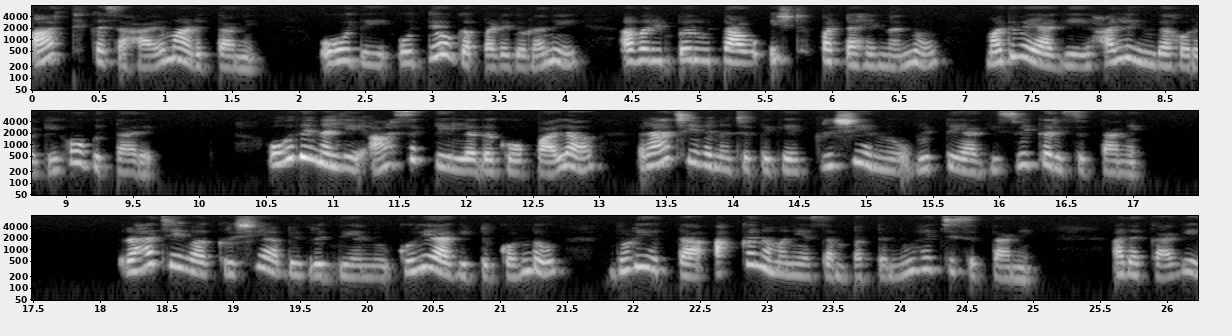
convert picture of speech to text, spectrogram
ಆರ್ಥಿಕ ಸಹಾಯ ಮಾಡುತ್ತಾನೆ. ಓದಿ ಉದ್ಯೋಗ ಪಡೆದೊಡನೆ ಅವರಿಬ್ಬರು ತಾವು ಇಷ್ಟಪಟ್ಟ ಹೆಣ್ಣನ್ನು ಮದುವೆಯಾಗಿ ಹಳ್ಳಿಯಿಂದ ಹೊರಗೆ ಹೋಗುತ್ತಾರೆ. ಓದಿನಲ್ಲಿ ಆಸಕ್ತಿ ಇಲ್ಲದ ಗೋಪಾಲ ರಾಜೀವನ ಜೊತೆಗೆ ಕೃಷಿಯನ್ನು ವೃತ್ತಿಯಾಗಿ ಸ್ವೀಕರಿಸುತ್ತಾನೆ. ರಾಜೀವ ಕೃಷಿ ಅಭಿವೃದ್ಧಿಯನ್ನು ಗುರಿಯಾಗಿಟ್ಟುಕೊಂಡು ದುಡಿಯುತ್ತಾ ಅಕ್ಕನ ಮನೆಯ ಸಂಪತ್ತನ್ನು ಹೆಚ್ಚಿಸುತ್ತಾನೆ. ಅದಕ್ಕಾಗಿ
